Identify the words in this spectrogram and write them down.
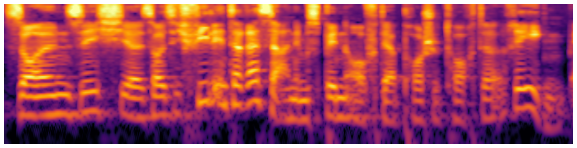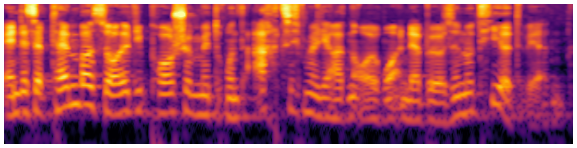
sollen sich, äh, soll sich viel Interesse an dem Spin-off der Porsche-Tochter regen. Ende September soll die Porsche mit rund 80 Milliarden Euro an der Börse notiert werden.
